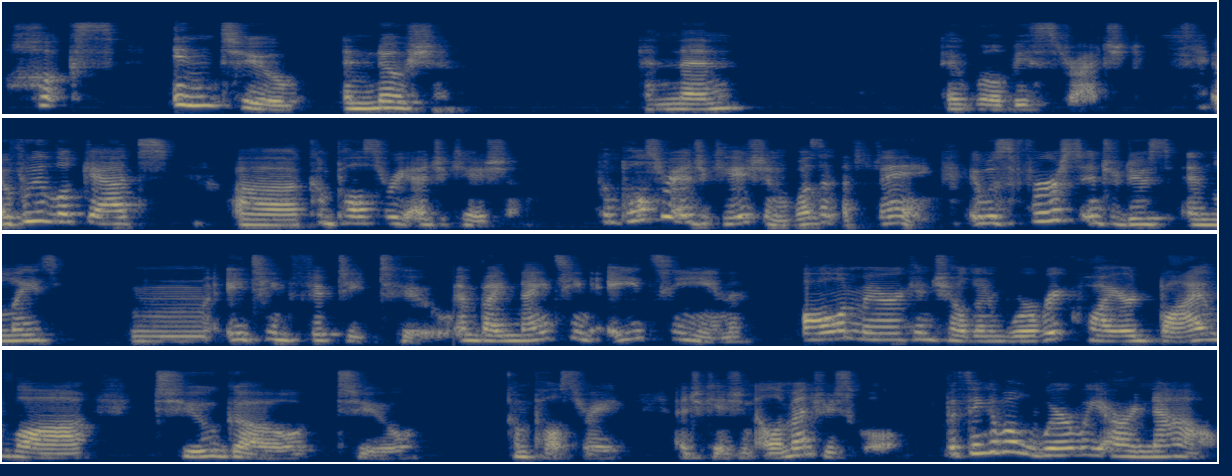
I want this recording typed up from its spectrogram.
hooks into a notion, and then it will be stretched. If we look at uh, compulsory education, compulsory education wasn't a thing. It was first introduced in late um, 1852, and by 1918, all American children were required by law to go to compulsory education elementary school. But think about where we are now.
